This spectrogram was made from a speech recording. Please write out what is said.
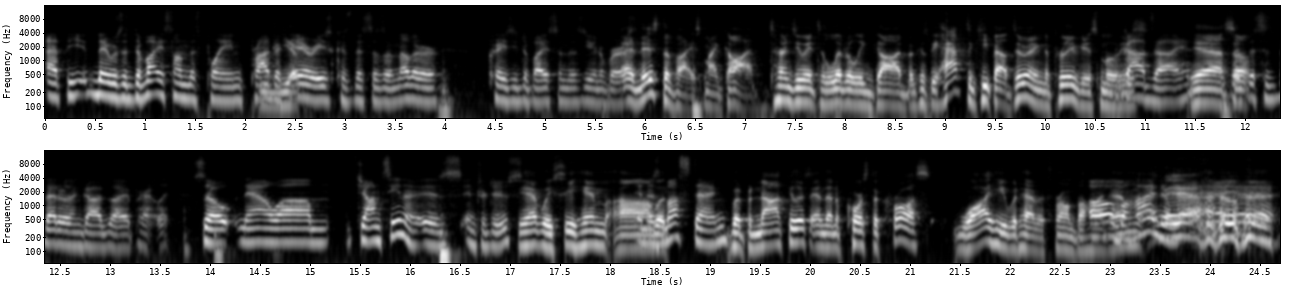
at the there was a device on this plane, Project Yep. Ares, because this is another crazy device in this universe. And this device, my God, turns you into literally God because we have to keep outdoing the previous movies. God's Eye. Yeah, But so- this is better than God's Eye apparently. So now um, John Cena is introduced Yeah, we see him uh, in his with, Mustang. with binoculars, and then of course the cross. Why he would have it thrown behind him. Oh, him? behind him. Yeah, Yeah, yeah,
